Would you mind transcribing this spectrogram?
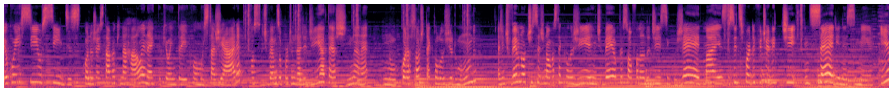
Eu conheci o CIDS quando eu já estava aqui na Huawei, né? Porque eu entrei como estagiária. Nós tivemos a oportunidade de ir até a China, né? No coração de tecnologia do mundo. A gente veio notícia de novas tecnologias, a gente veio o pessoal falando de 5G, mas o Cities for the Future ele te insere nesse meio. Ir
